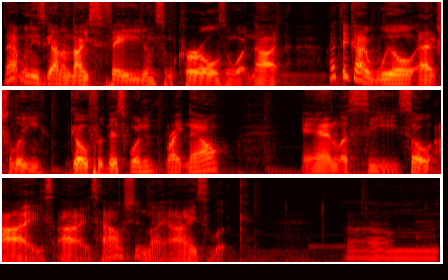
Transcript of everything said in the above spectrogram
that one he's got a nice fade and some curls and whatnot. I think I will actually go for this one right now. And let's see. So eyes, eyes. How should my eyes look? Um,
